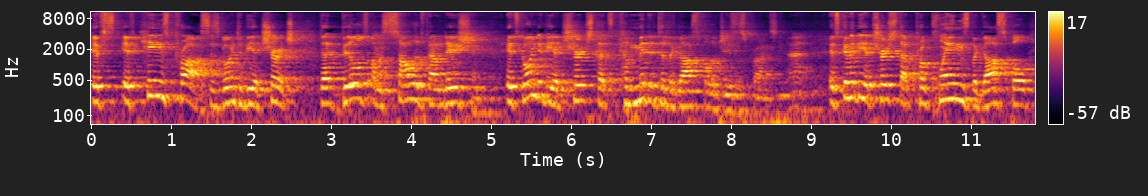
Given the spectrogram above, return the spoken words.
If, if King's Cross is going to be a church that builds on a solid foundation, it's going to be a church that's committed to the gospel of Jesus Christ. Amen. It's going to be a church that proclaims the gospel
